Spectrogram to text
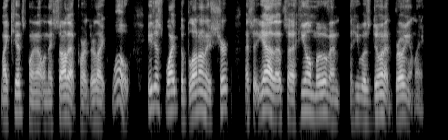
my kids pointed out when they saw that part. They're like, "Whoa, he just wiped the blood on his shirt." I said, "Yeah, that's a heel move, and he was doing it brilliantly."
